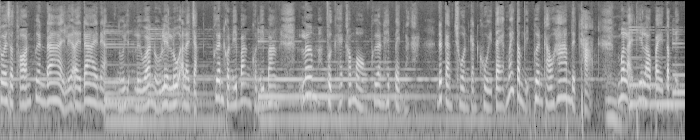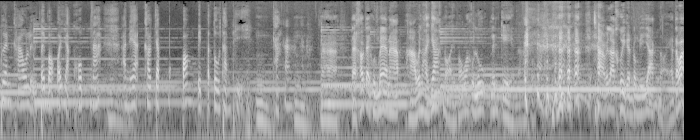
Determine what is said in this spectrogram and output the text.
ช่วยสะท้อนเพื่อนได้หรืออะไรได้เนี่ยหนูหรือว่าหนูเรียนรู้อะไรจากเพื่อนคนนี้บ้างคนนี้บ้าง เริ่มฝึกให้เขามองเพื่อนให้เป็นนะคะด้วยการชวนกันคุยแต่ไม่ตำหนิเพื่อนเขาห้ามเด็ดขาดอืมเมื่อไหร่ที่เราไปตำหนิเพื่อนเขาหรือไปบอกว่าอย่าคบนะ อันเนี้ยเขาจะปกป้องปิดประตูทันทีอืมค่ะค่ะอืมนะฮะแต่เข้าใจคุณแม่นะครับ หาเวลายากหน่อยเพราะว่าคุณลูกเล่นเกมนะครับ หาเวลาคุยกันตรงนี้ยากหน่อย แต่ว่า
